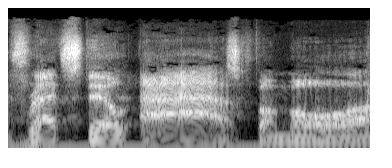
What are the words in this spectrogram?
and threats still ask for more.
